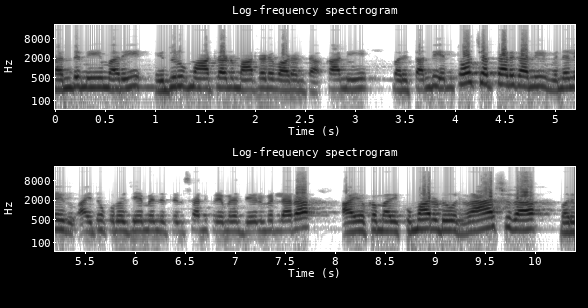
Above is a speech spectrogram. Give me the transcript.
తండ్రిని మరి ఎదురు మాట్లాడి మాట్లాడేవాడంట. కానీ మరి తండ్రి ఎంతో చెప్పాడు కానీ వినలేదు. అయితే ఒక రోజు ఏమైందో తెలుసా అని ప్రేమైన దేవుని వెళ్ళారా ఆ యొక్క మరి కుమారుడు ర్యాష్గా మరి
